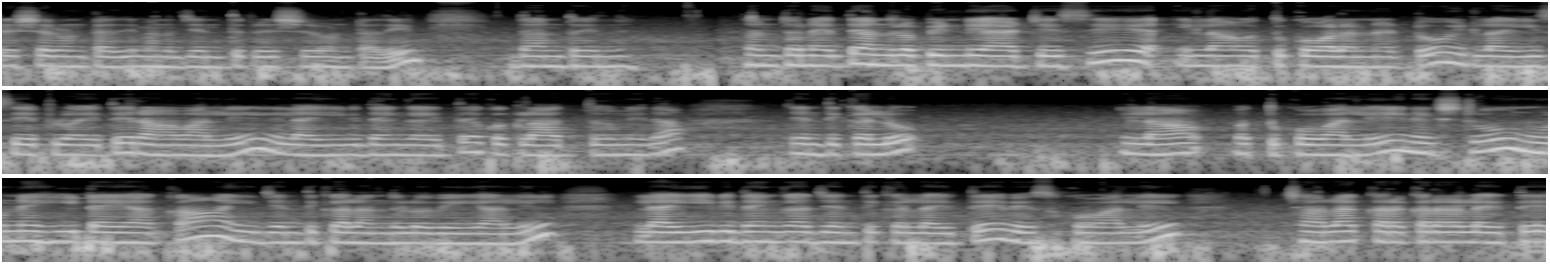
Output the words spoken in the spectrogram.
ఫ్రెషర్ ఉంటుంది మన జంతి ప్రెషర్ ఉంటుంది. దాంతో దాంతోనైతే అందులో పిండి యాడ్ చేసి ఇలా ఒత్తుకోవాలన్నట్టు ఇట్లా ఈ షేప్లో అయితే రావాలి. ఇలా ఈ విధంగా అయితే ఒక క్లాత్ మీద జంతికలు ఇలా వత్తుకోవాలి. నెక్స్ట్ నూనె హీట్ అయ్యాక ఈ జంతికలు అందులో వేయాలి. ఇలా ఈ విధంగా జంతికలు అయితే వేసుకోవాలి. చాలా కరకరలు అయితే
